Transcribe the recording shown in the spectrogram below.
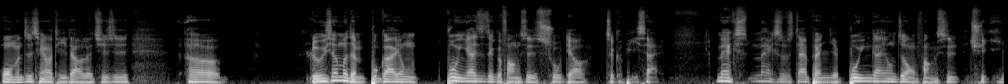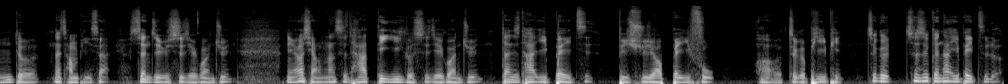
我们之前有提到的，其实呃，Lewis Hamilton 不该用，不应该是这个方式输掉这个比赛。Max Max Verstappen 也不应该用这种方式去赢得那场比赛，甚至于世界冠军。你要想，那是他第一个世界冠军，但是他一辈子必须要背负呃这个批评，这个这是跟他一辈子的。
